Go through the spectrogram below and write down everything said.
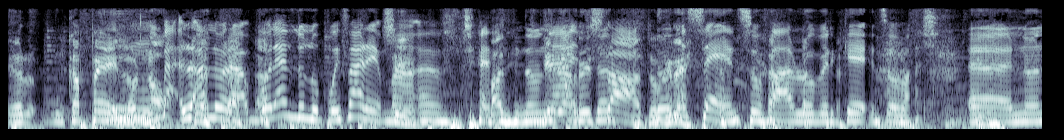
eh, un cappello? Mm, No. beh, allora, volendo lo puoi fare, Sì. ma, eh, cioè, Ma non, ha, arrestato, non, non ha senso farlo perché insomma eh, non,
